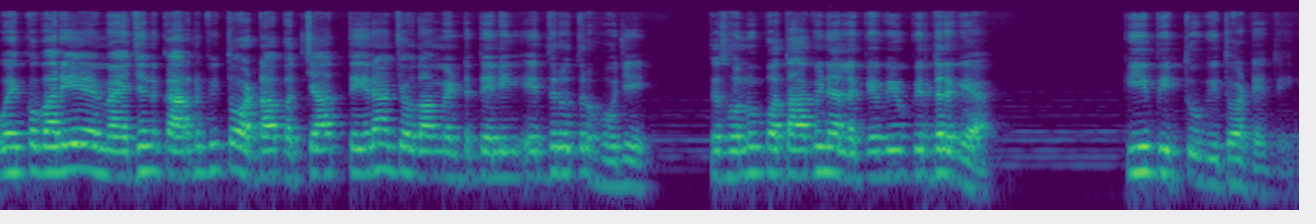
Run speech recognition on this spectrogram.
ਉਹ ਇੱਕ ਵਾਰੀ ਇਮੇਜਿਨ ਕਰਨ ਵੀ ਤੁਹਾਡਾ ਬੱਚਾ 13-14 ਮਿੰਟ ਦੇ ਲਈ ਇੱਧਰ ਉੱਧਰ ਹੋ ਜੇ, ਤੇ ਤੁਹਾਨੂੰ ਪਤਾ ਵੀ ਨਾ ਲੱਗੇ ਵੀ ਉਹ ਕਿੱਧਰ ਗਿਆ, ਕੀ ਬੀਤੂਗੀ ਤੁਹਾਡੇ ਤੇ।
